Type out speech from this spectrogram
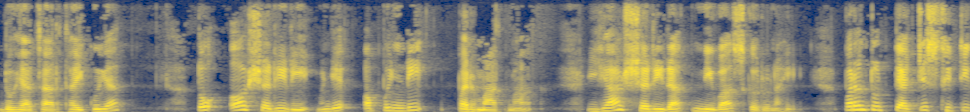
दोह्याचा अर्थ ऐकूयात. तो अशरीरी म्हणजे अपिंडी परमात्मा या शरीरात निवास करू नाही परंतु त्याची स्थिती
